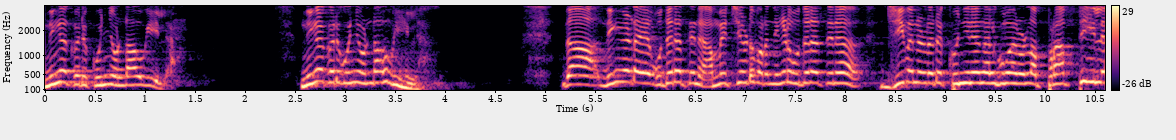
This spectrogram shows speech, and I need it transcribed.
നിങ്ങൾക്കൊരു കുഞ്ഞുണ്ടാവുകയില്ല. നിങ്ങൾക്കൊരു കുഞ്ഞുണ്ടാവുകയില്ല. ദാ നിങ്ങളുടെ ഉദരത്തിന് അമ്മച്ചിയോട് പറഞ്ഞു നിങ്ങളുടെ ഉദരത്തിന് ജീവനുള്ള ഒരു കുഞ്ഞിനെ നൽകുവാനുള്ള പ്രാപ്തിയില്ല.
